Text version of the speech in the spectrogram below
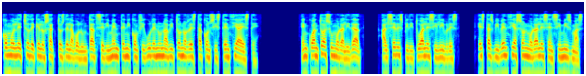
Como el hecho de que los actos de la voluntad sedimenten y configuren un hábito no resta consistencia a este. En cuanto a su moralidad, al ser espirituales y libres, estas vivencias son morales en sí mismas,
